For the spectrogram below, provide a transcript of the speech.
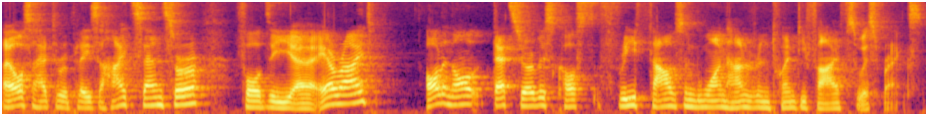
I also had to replace a height sensor for the uh, air ride. All in all, that service cost 3,125 Swiss francs.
